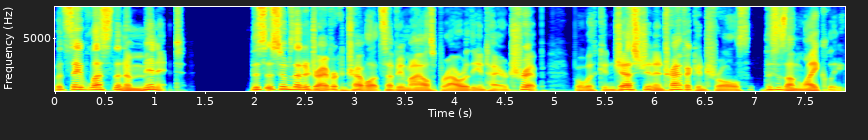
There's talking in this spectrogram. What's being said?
would save less than a minute. This assumes that a driver can travel at 70 miles per hour the entire trip, but with congestion and traffic controls, this is unlikely.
